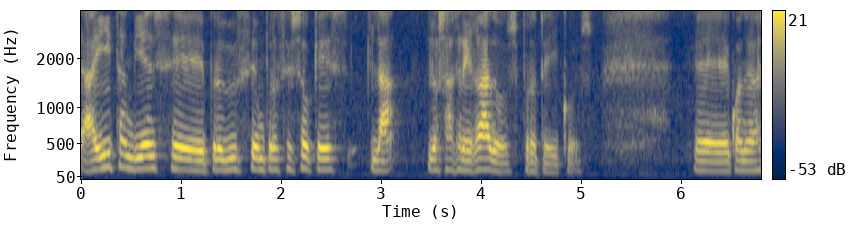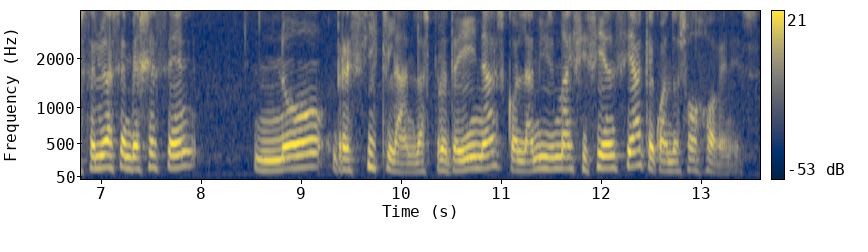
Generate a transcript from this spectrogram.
ahí también se produce un proceso que es los agregados proteicos. Eh, cuando las células envejecen, no reciclan las proteínas con la misma eficiencia que cuando son jóvenes.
